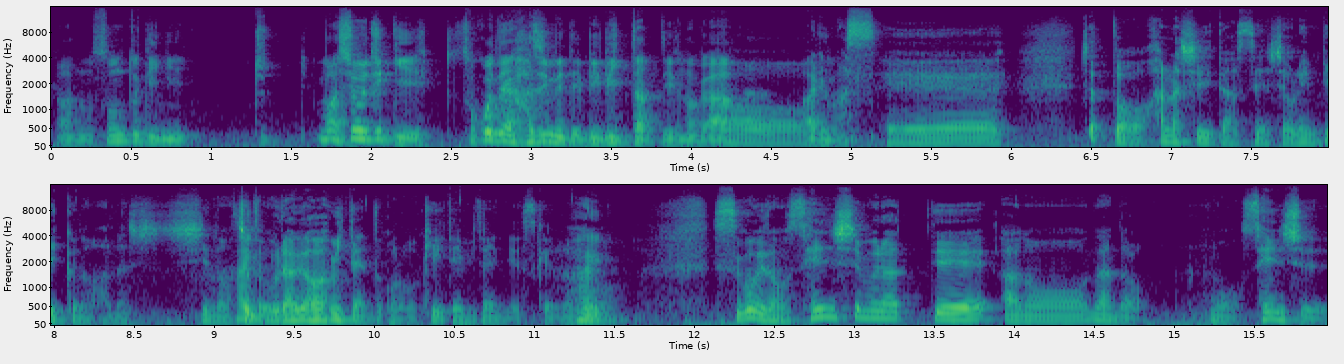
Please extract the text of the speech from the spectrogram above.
あのその時にちょまあ、正直そこで初めてビビったっていうのがー。あります。ちょっと話脱線してオリンピックの話のちょっと裏側みたいなところを聞いてみたいんですけれども、はい。すごいその選手村ってあのなんだろうもう選手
